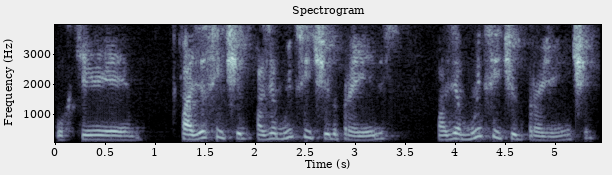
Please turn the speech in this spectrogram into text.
Porque fazia sentido, fazia muito sentido para eles, fazia muito sentido para a gente,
